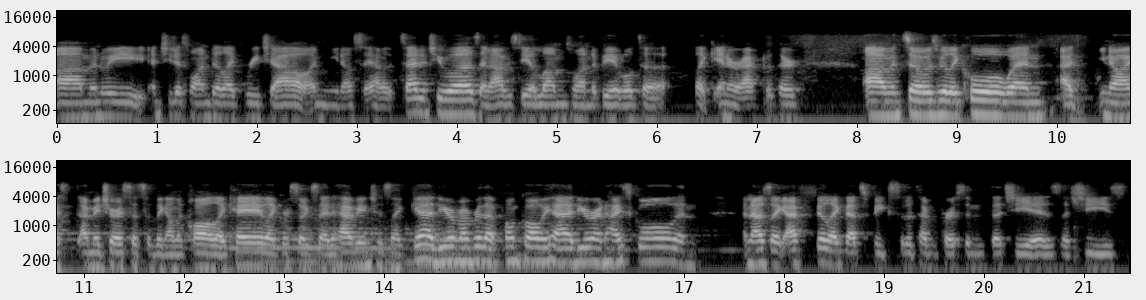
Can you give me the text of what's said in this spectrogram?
Um, and we and she just wanted to like reach out and you know say how excited she was and obviously alums wanted to be able to like interact with her um, and so it was really cool when I, you know, I, I made sure I said something on the call like, hey, like we're so excited to have you. And she's like, yeah, do you remember that phone call we had? You were in high school, and and I was like, I feel like that speaks to the type of person that she is. That she's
